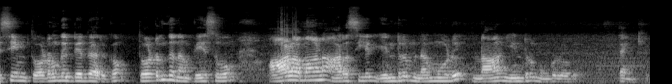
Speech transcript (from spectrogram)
விஷயம் தொடர்ந்துகிட்டே தான் இருக்கும். தொடர்ந்து நாம் பேசுவோம். ஆழமான அரசியல் என்றும் நம்மோடு நான் என்றும் உங்களோடு. தேங்க்யூ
